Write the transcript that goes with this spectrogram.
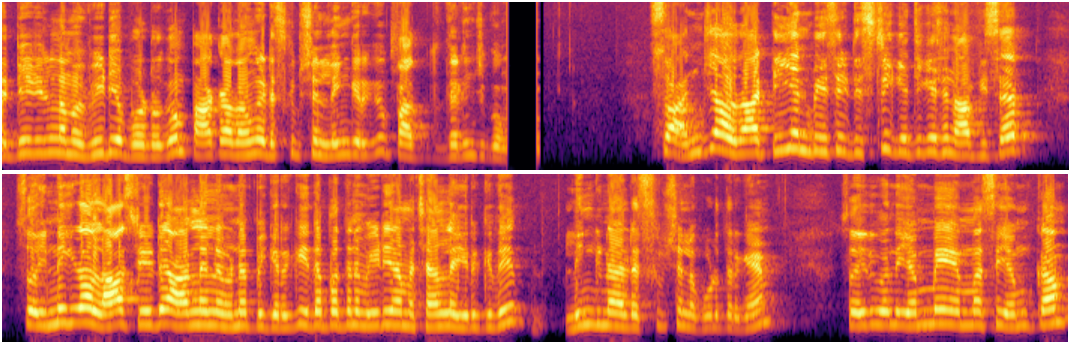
டீட்டெயிலும் நம்ம வீடியோ போட்டிருக்கோம். பார்க்காதவங்க டிஸ்கிரிப்ஷன் லிங்க் இருக்குது பார்த்து தெரிஞ்சுக்கோங்க. ஸோ அஞ்சாவதா TNPC district education officer so இன்றைக்கி தான் லாஸ்ட் டேட்டு ஆன்லைனில் விண்ணப்பிக்கிறதுக்கு. இதை பற்றின வீடியோ நம்ம சேனலில் இருக்குது. லிங்க் நான் டிஸ்கிரிப்ஷனில் கொடுத்துருக்கேன். ஸோ இது வந்து MA MSc MCom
